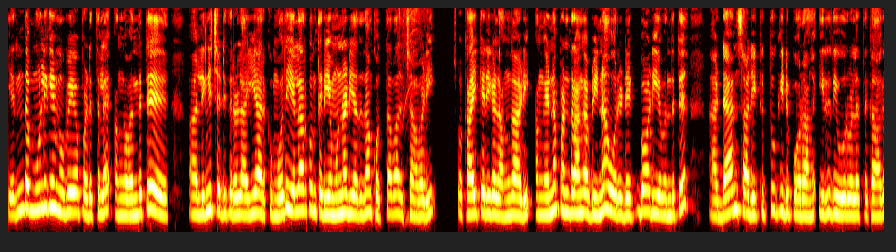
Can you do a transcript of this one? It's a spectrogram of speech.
எந்த மூலிகையும் உபயோகப்படுத்தலை. அங்கே வந்துட்டு ஆஹ் லிங்கிச்செட்டி தெருவில் ஐயா இருக்கும்போது எல்லாருக்கும் தெரியும். முன்னாடி அதுதான் கொத்தவால் சாவடி ஸோ காய்கறிகள் அங்காடி. அங்கே என்ன பண்ணுறாங்க அப்படின்னா ஒரு டெட் பாடியை வந்துட்டு டான்ஸ் ஆடிட்டு தூக்கிட்டு போகிறாங்க இறுதி ஊர்வலத்துக்காக.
